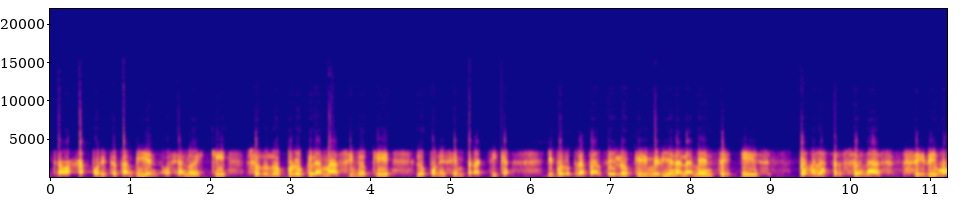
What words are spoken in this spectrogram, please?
trabajas por esto también, o sea, no es que solo lo proclamas, sino que lo pones en práctica. Y por otra parte, lo que me viene a la mente es, ¿todas las personas seremos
